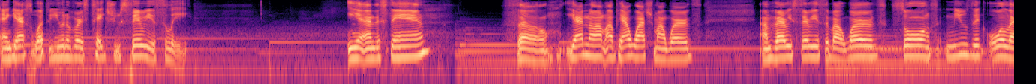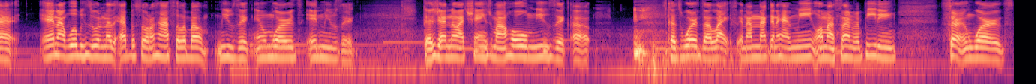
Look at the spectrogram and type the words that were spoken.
And guess what? The universe takes you seriously. You understand? So, y'all know I'm up here. I watch my words. I'm very serious about words, songs, music, all that. And I will be doing another episode on how I feel about music and words and music. Because y'all know I changed my whole music up. Because words are life. And I'm not going to have me or my son repeating certain words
